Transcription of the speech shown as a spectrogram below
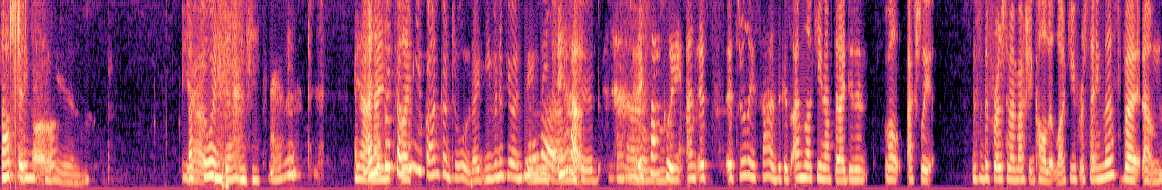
that's It's- insane Yeah. that's so intense what? Yeah, and I it's like just, something you can't control right even if you're insanely Yeah. Yeah. talented Yeah. exactly and it's it's really sad because i'm lucky enough that i didn't well actually this is the first time i've actually called it lucky for saying this but um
